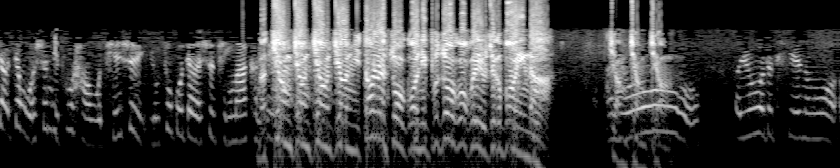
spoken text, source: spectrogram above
叫叫我身体不好，我前世有做过这样的事情吗？肯那定。降降降降，你当然做过，你不做过会有这个报应的。降降降，哎呦，我的天哦！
